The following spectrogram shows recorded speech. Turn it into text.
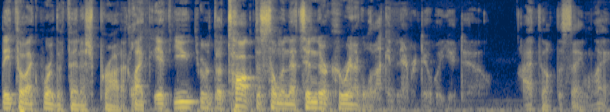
they feel like we're the finished product. Like if you were to talk to someone that's in their career, like, well, I can never do what you do. I felt the same way.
